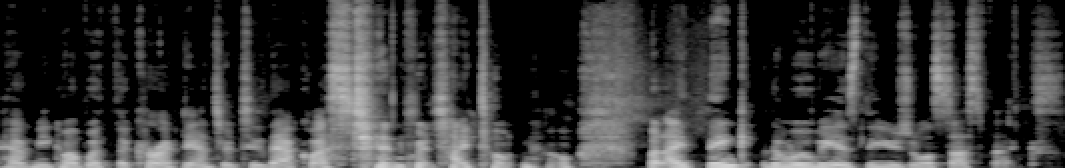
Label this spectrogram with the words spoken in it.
have me come up with the correct answer to that question, which I don't know. But I think the movie is The Usual Suspects.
